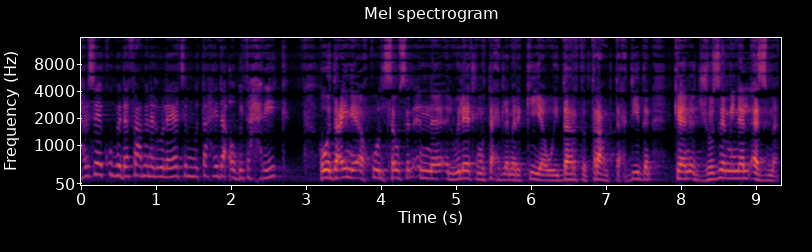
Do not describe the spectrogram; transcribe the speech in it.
هل سيكون بدفع من الولايات المتحدة أو بتحريك؟ هو دعيني أقول سوسن أن الولايات المتحدة الأمريكية وإدارة ترامب تحديدا كانت جزء من الأزمة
